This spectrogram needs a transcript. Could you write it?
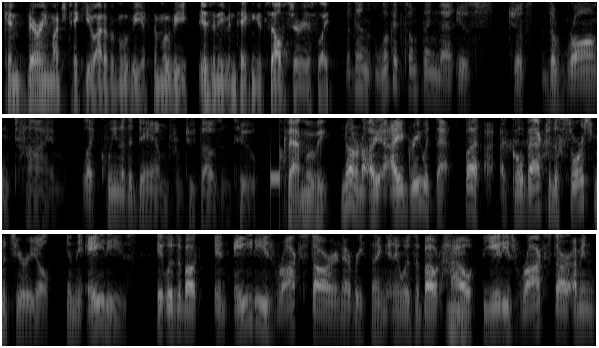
can very much take you out of a movie if the movie isn't even taking itself seriously. But then look at something that is just the wrong time, like Queen of the Damned from 2002. Fuck that movie. No, no, no, I, I agree with that. But I, I go back to the source material in the 80s. It was about an 80s rock star and everything, and it was about hmm. how the 80s rock star, I mean,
